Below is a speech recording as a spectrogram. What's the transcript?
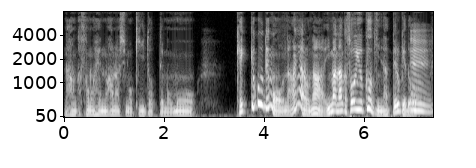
なんかその辺の話も聞いとってももう、結局でもなんやろうな、今なんかそういう空気になってるけど、うん。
